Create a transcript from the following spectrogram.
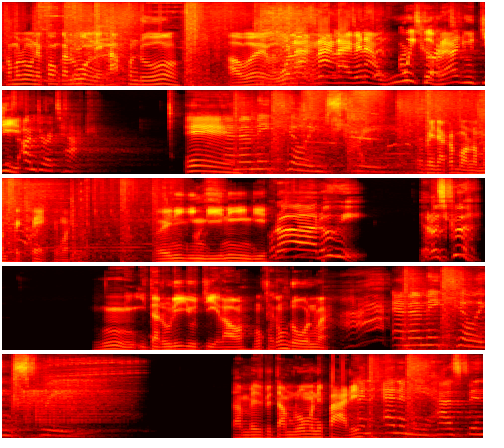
เข้ามาล่วงในป้อมก็ล่วงเลยครับคนดู เอาเว้ยโอ้ล่างล่างได้ไหมน่ะอุ้ยเกือบแล้วยูจิเอ๊ทำไมดักกับอลเรามันแปลกๆอย่างวะเอ้ยนี่ยิงดีนี่ยิงดีอืมอิตาลูดียูจิเราสงสัยต้องโดนว่ะ ตามไปไปตามล้วงมันในป่าดิ An enemy has been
